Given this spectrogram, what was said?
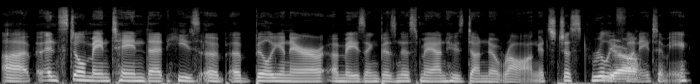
uh, and still maintain that he's a, a, billionaire, amazing businessman who's done no wrong. It's just really yeah. funny to me.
